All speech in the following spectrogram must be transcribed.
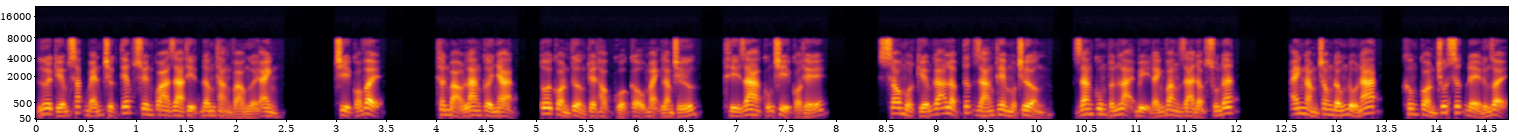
lưỡi kiếm sắc bén trực tiếp xuyên qua da thịt đâm thẳng vào người anh. Chỉ có vậy thân bảo lang cười nhạt, tôi còn tưởng tuyệt học của cậu mạnh lắm chứ, thì ra cũng chỉ có thế. Sau một kiếm gã lập tức giáng thêm một trường, giang cung tuấn lại bị đánh văng ra đập xuống đất. Anh nằm trong đống đổ nát, không còn chút sức để đứng dậy.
